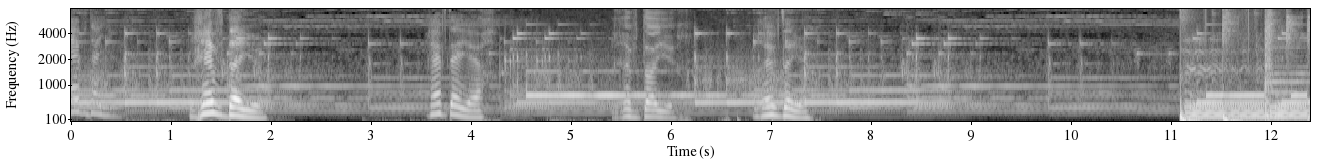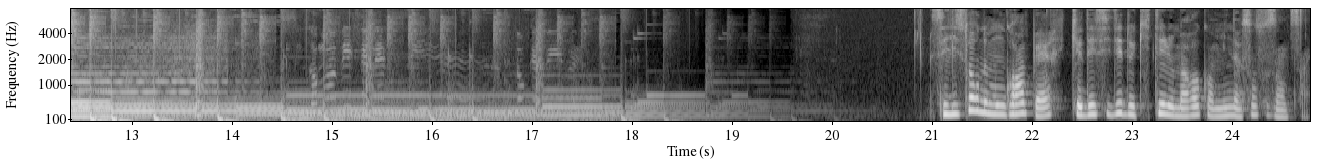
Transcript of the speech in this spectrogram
Rêve d'ailleurs. Rêve d'ailleurs. Rêve d'ailleurs. Rêve d'ailleurs. Rêve d'ailleurs. C'est l'histoire de mon grand-père qui a décidé de quitter le Maroc en 1965.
